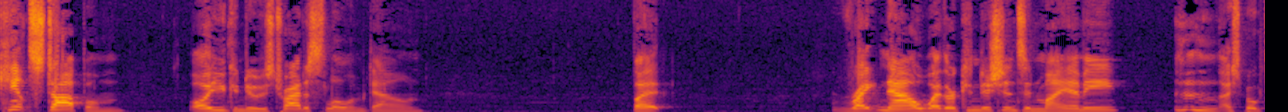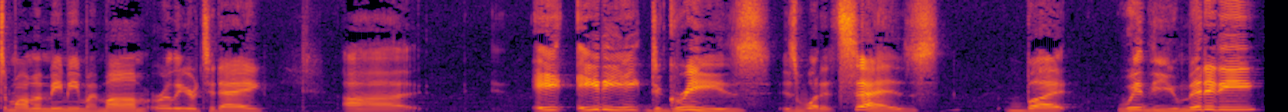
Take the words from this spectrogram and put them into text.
can't stop them. All you can do is try to slow them down. But right now, weather conditions in Miami I spoke to Mama Mimi, my mom, earlier today. Uh, eight, 88 degrees is what it says, but with the humidity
